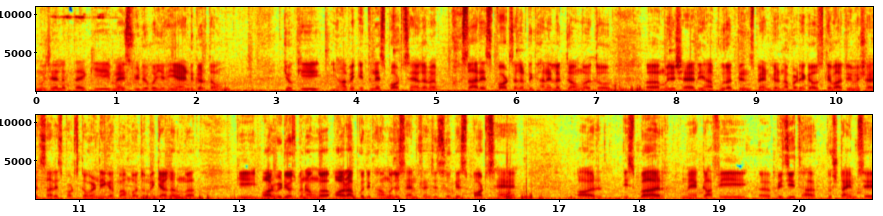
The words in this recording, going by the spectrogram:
मुझे लगता है कि मैं इस वीडियो को यहीं एंड करता हूँ क्योंकि यहाँ पे इतने स्पॉट्स हैं अगर मैं सारे स्पॉट्स अगर दिखाने लग जाऊँगा तो आ, मुझे शायद यहाँ पूरा दिन स्पेंड करना पड़ेगा। उसके बाद भी मैं शायद सारे स्पॉट्स कवर नहीं कर पाऊँगा। तो मैं क्या करूँगा कि और वीडियोज़ बनाऊँगा और आपको दिखाऊँगा जो सैन फ्रांसिस्को के स्पॉट्स हैं। और इस बार मैं काफ़ी बिज़ी था कुछ टाइम से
